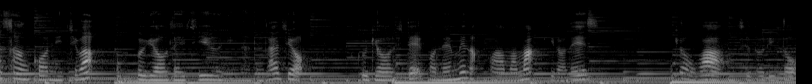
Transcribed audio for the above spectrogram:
皆さんこんにちは。副業で自由になるラジオ。副業して5年目のワーママひろです。今日はせどりとお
